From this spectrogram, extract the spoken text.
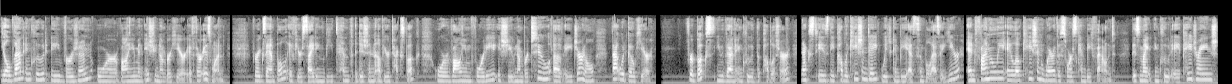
You'll then include a version or volume and issue number here if there is one. For example, if you're citing the 10th edition of your textbook, or volume 40, issue number 2 of a journal, that would go here. For books, you then include the publisher. Next is the publication date, which can be as simple as a year. And finally, a location where the source can be found. This might include a page range,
